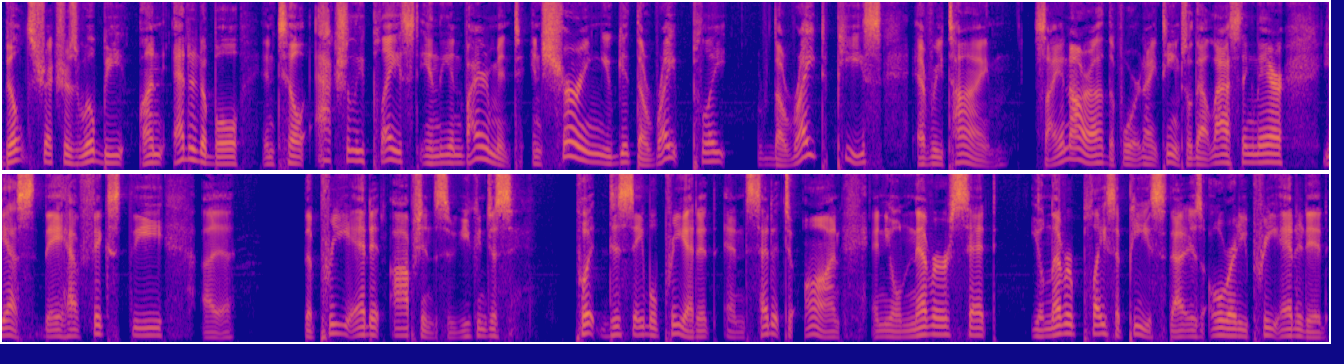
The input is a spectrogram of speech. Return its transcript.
built structures will be uneditable until actually placed in the environment, ensuring you get the right play the right piece every time. Sayonara, the Fortnite team. So that last thing there, yes, they have fixed the uh, the pre-edit options, so you can just put disable pre-edit and set it to on and you'll never set you'll never place a piece that is already pre-edited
